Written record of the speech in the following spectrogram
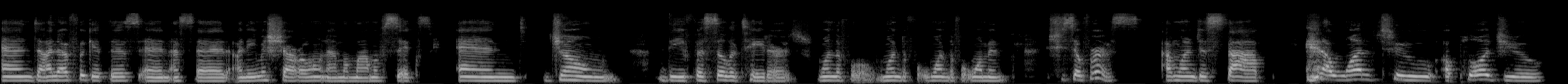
and I never forget this. And I said, My name is Cheryl and I'm a mom of six. And Joan, the facilitator, wonderful, wonderful, wonderful woman, she said, First, I want to just stop and I want to applaud you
